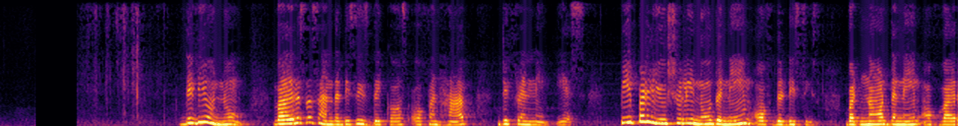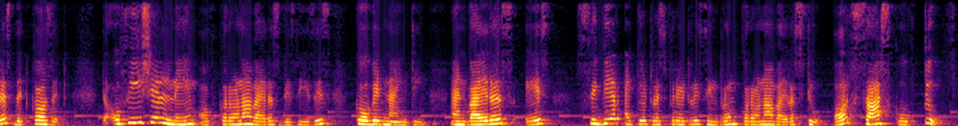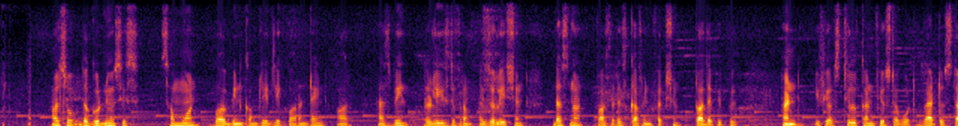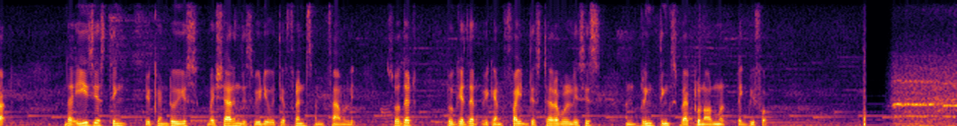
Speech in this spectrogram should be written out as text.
Did you know viruses and the disease they cause often have different name? Yes. People usually know the name of the disease but not the name of virus that cause it. The official name of coronavirus disease is COVID-19 and virus is severe acute respiratory syndrome coronavirus 2 or SARS-CoV-2. Also, the good news is someone who have been completely quarantined or has been released from isolation does not pose the risk of infection to other people. And if you are still confused about where to start, the easiest thing you can do is by sharing this video with your friends and family so that together we can fight this terrible disease and bring things back to normal like before.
